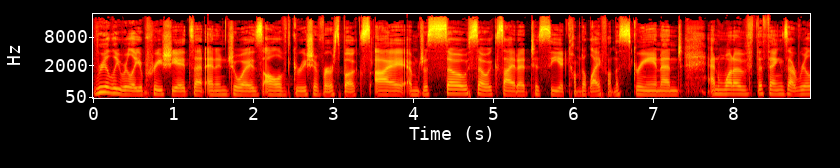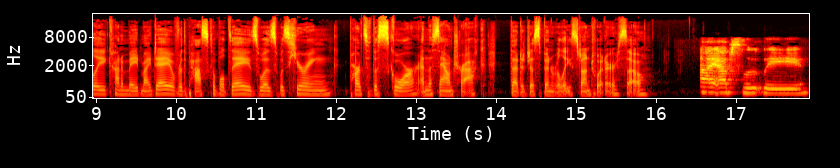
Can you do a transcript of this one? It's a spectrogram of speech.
really, really appreciates it and enjoys all of the Grishaverse books. I am just so, so excited to see it come to life on the screen. And and one of the things that really kind of made my day over the past couple days was was hearing parts of the score and the soundtrack that had just been released on Twitter. So I absolutely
